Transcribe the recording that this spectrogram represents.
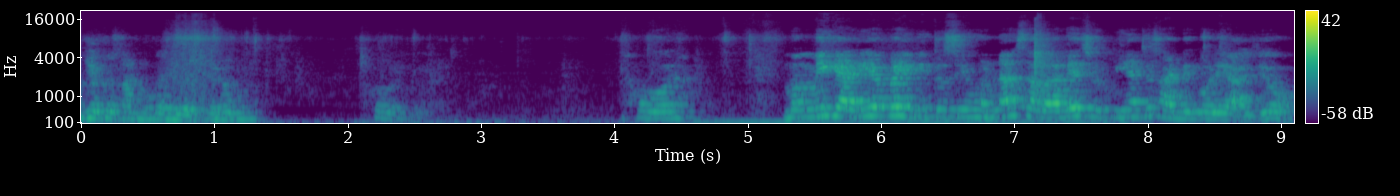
ਜੇ ਕੋਈ ਸਾਨੂੰ ਕਹੇ ਬੈਠੇ ਰਹੋ। ਹੋਰ ਕੀ। ਹੋਰ ਮੰਮੀ ਕਹਿ ਰਹੀ ਹੈ ਭਾਈ ਵੀ ਤੁਸੀਂ ਹੁਣ ਨਾ ਸਭਾ ਦੀਆਂ ਛੁੱਟੀਆਂ 'ਚ ਸਾਡੇ ਕੋਲੇ ਆ ਜਿਓ।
